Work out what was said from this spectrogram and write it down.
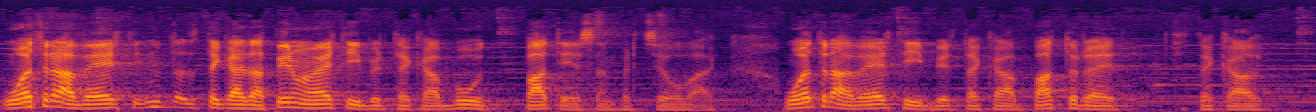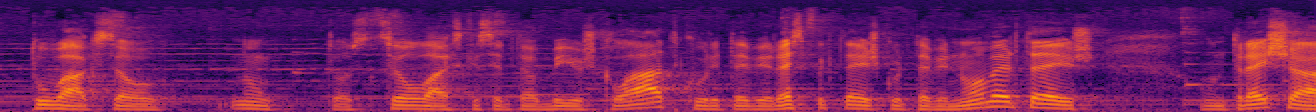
Otrā vērtība, nu, tā, tā, tā pirmā vērtība ir kā būt patiesam pret cilvēku. Otrā vērtība ir kā paturēt kā tuvāk sev nu, tos cilvēkus, kas ir tev bijuši klāt, kuri tevi ir respektējuši, kuri tevi ir novērtējuši. Un trešā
